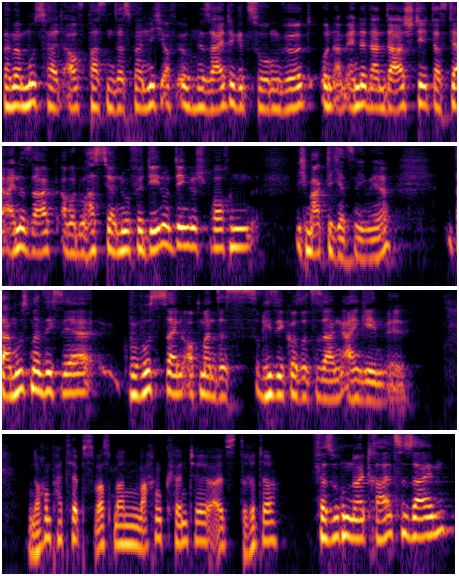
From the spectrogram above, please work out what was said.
weil man muss halt aufpassen, dass man nicht auf irgendeine Seite gezogen wird und am Ende dann dasteht, dass der eine sagt, aber du hast ja nur für den und den gesprochen, ich mag dich jetzt nicht mehr. Da muss man sich sehr bewusst sein, ob man das Risiko sozusagen eingehen will. Noch ein paar Tipps, was man machen könnte als Dritter? Versuchen neutral zu sein,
